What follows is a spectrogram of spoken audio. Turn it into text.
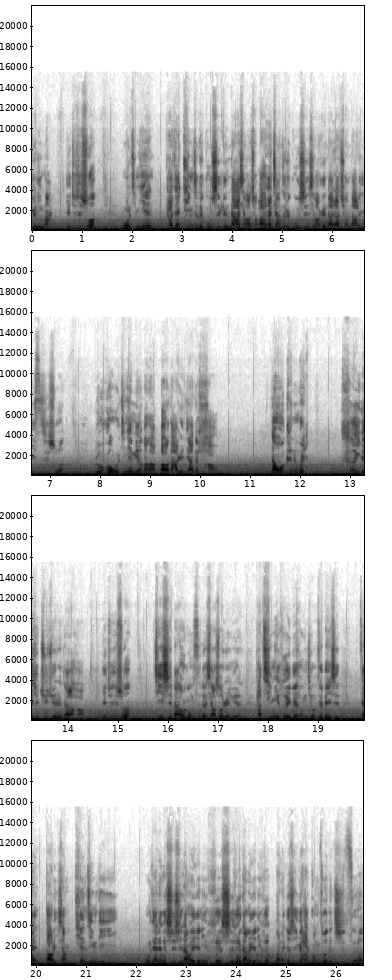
跟你买。也就是说，我今天他在听这个故事，跟大家想要传啊，他在讲这个故事，想要跟大家传达的意思是说，如果我今天没有办法报答人家的好，那我可能会刻意的去拒绝人家的好。也就是说，即使百货公司的销售人员他请你喝一杯红酒，这边是在道理上天经地义。我在那个试吃单位给你喝，试喝单位给你喝，本来就是一个他工作的职责。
